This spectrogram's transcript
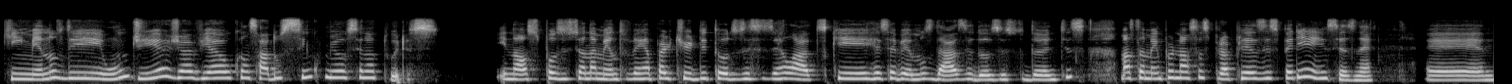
que em menos de um dia já havia alcançado 5 mil assinaturas. E nosso posicionamento vem a partir de todos esses relatos que recebemos das e dos estudantes, mas também por nossas próprias experiências, né? É,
